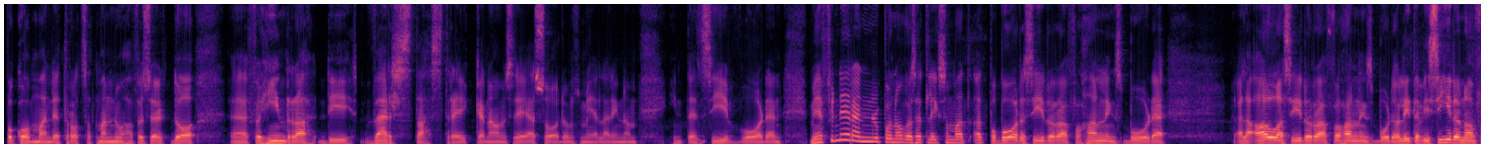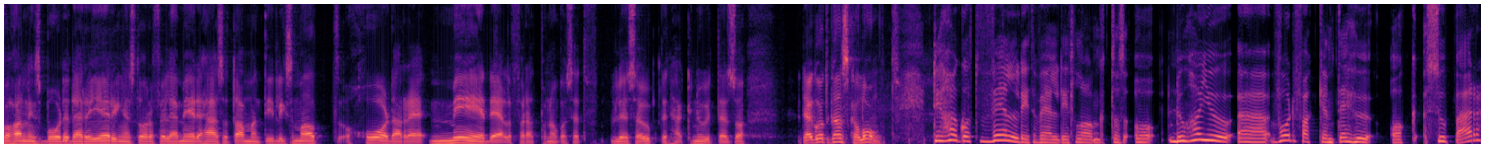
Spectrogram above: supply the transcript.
på kommande trots att man nu har försökt då eh, förhindra de värsta strejkerna, om man säger så, de som gäller inom intensivvården. Men jag funderar nu på något sätt liksom att, att på båda sidor av förhandlingsbordet eller alla sidor av förhandlingsbordet och lite vid sidan om förhandlingsbordet där regeringen står och följer med det här så tar man till liksom allt hårdare medel för att på något sätt lösa upp den här knuten. Så det har gått ganska långt. Det har gått väldigt, väldigt långt. Och nu har ju uh, vårdfacken Tehu och Super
